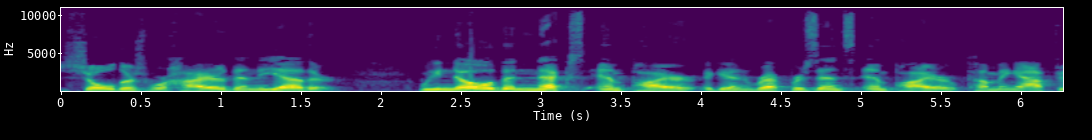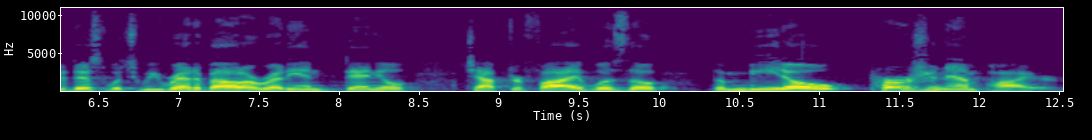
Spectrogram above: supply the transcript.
shoulders were higher than the other. We know the next empire, again, represents empire. Coming after this, which we read about already in Daniel chapter 5, was the, the Medo Persian Empire.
